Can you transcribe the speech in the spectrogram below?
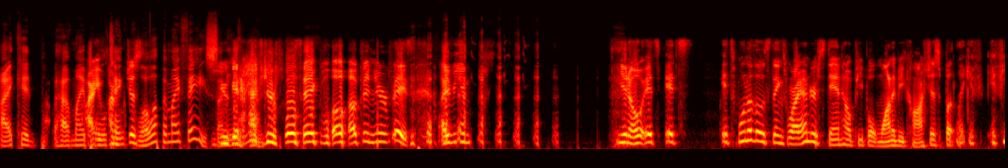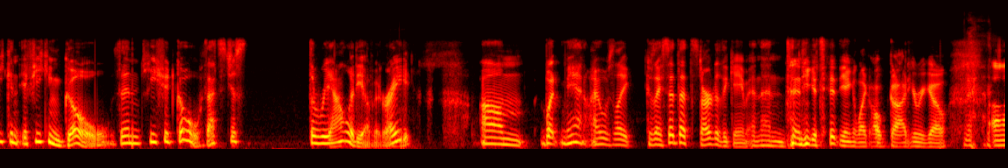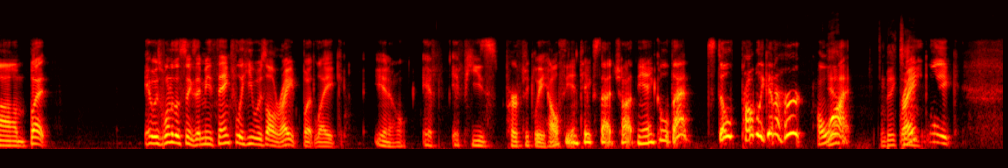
I could have my pool I, tank just, blow up in my face. You I mean, could have your pool tank blow up in your face. I mean, you know, it's it's it's one of those things where I understand how people want to be cautious, but like if if he can if he can go, then he should go. That's just the reality of it, right? Um, but man, I was like, because I said that start of the game, and then then he gets hit the angle, like, oh god, here we go. um, but it was one of those things. I mean, thankfully he was all right, but like you know, if if he's perfectly healthy and takes that shot in the ankle, that's still probably gonna hurt a yeah, lot, right? Like,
